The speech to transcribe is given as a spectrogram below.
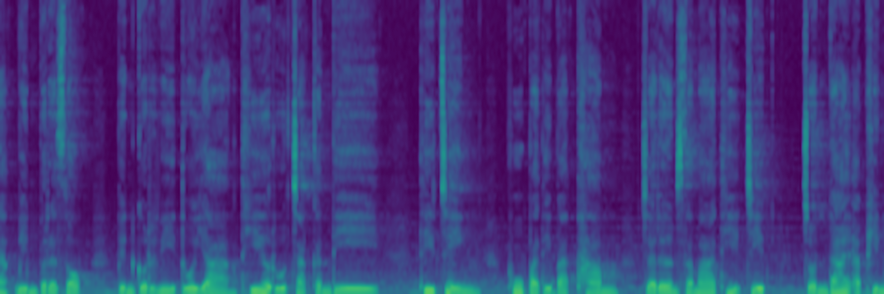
นักบินประสบเป็นกรณีตัวอย่างที่รู้จักกันดี ที่จริงผู้ปฏิบัติธรรมจเจริญสมาธิจิต จนได้อภิญ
